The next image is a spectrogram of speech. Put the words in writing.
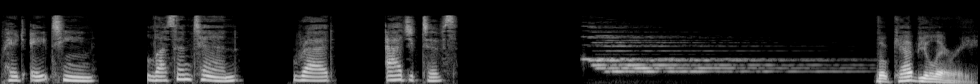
Page 18. Lesson 10. Read. Adjectives. Vocabulary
